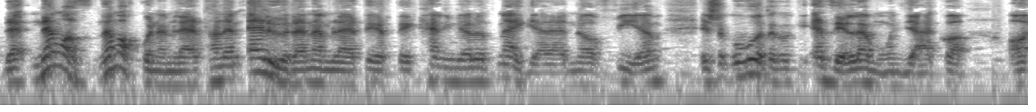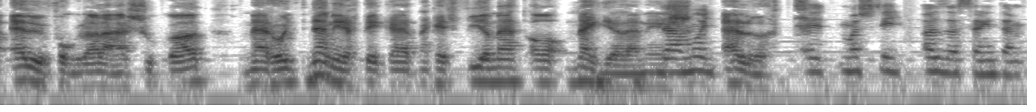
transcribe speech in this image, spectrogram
De nem, az, nem akkor nem lehet, hanem előre nem lehet értékelni, mielőtt megjelenne a film, és akkor voltak, akik ezért lemondják a, a előfoglalásukat, mert hogy nem értékelhetnek egy filmet a megjelenés De amúgy- előtt. Most így azzal szerintem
